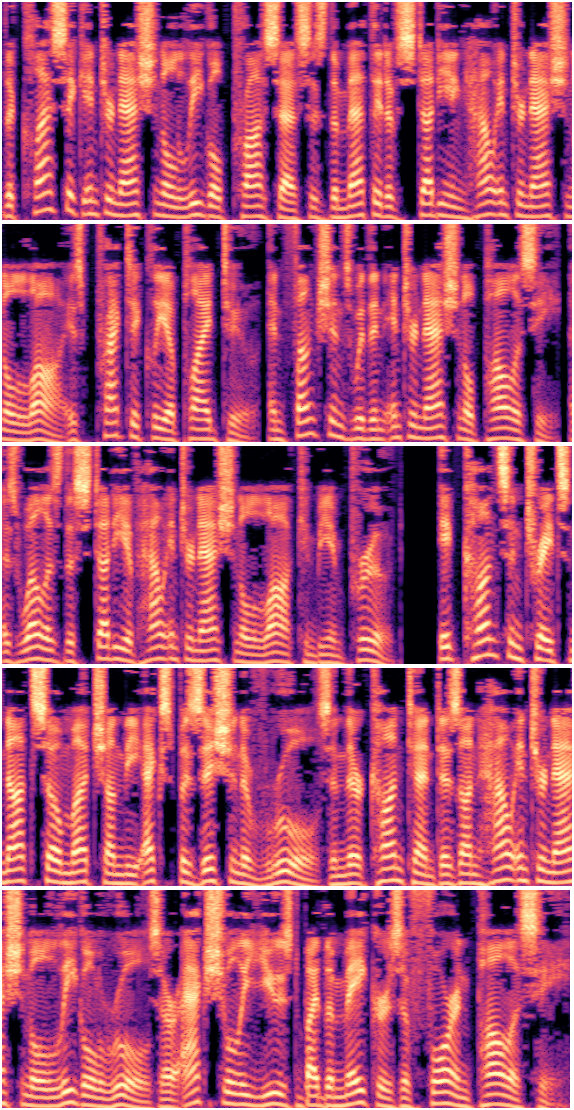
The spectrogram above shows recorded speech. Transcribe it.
The classic international legal process is the method of studying how international law is practically applied to, and functions within international policy, as well as the study of how international law can be improved. It concentrates not so much on the exposition of rules and their content as on how international legal rules are actually used by the makers of foreign policy.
